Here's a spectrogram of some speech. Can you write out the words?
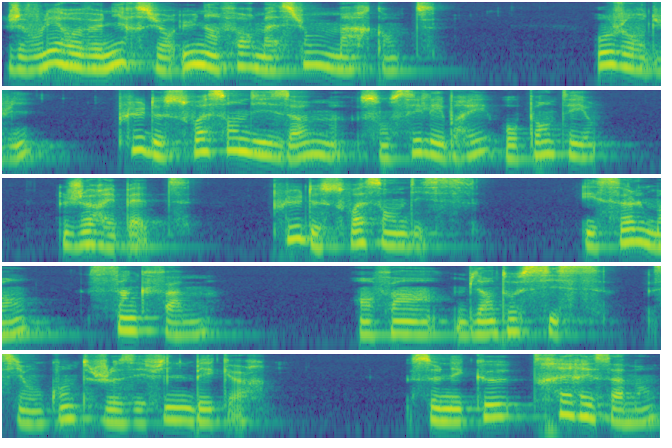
je voulais revenir sur une information marquante. Aujourd'hui, plus de 70 hommes sont célébrés au Panthéon. Je répète, plus de 70. Et seulement 5 femmes. Enfin, bientôt 6, si on compte Joséphine Baker. Ce n'est que très récemment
